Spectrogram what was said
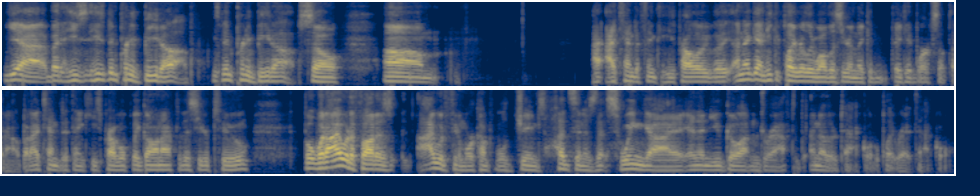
yeah, but he's he's been pretty beat up. He's been pretty beat up. So, um, I, I, tend to think he's probably and again he could play really well this year and they could they could work something out. But I tend to think he's probably gone after this year too. But what I would have thought is I would feel more comfortable James Hudson as that swing guy, and then you go out and draft another tackle to play right tackle.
